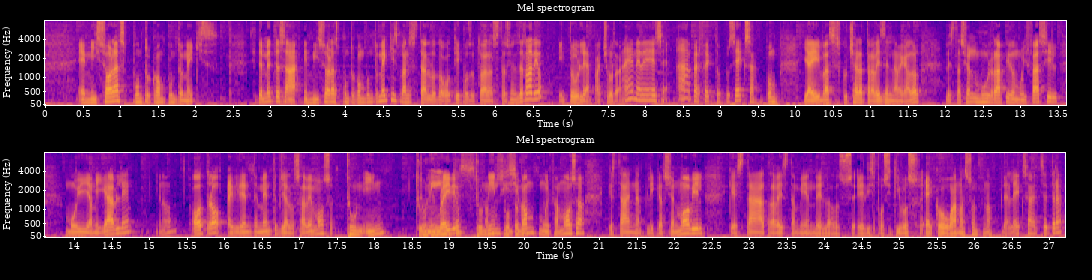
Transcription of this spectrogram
Emisoras.com.mx. Si te metes a emisoras.com.mx van a estar los logotipos de todas las estaciones de radio y tú le apachurras, ah, MBS, ah, perfecto, pues EXA, pum. Y ahí vas a escuchar a través del navegador la estación muy rápido, muy fácil, muy amigable. ¿no? Otro, evidentemente, pues ya lo sabemos, TuneIn. TuneIn Radio, tunein.com, muy famoso, que está en aplicación móvil, que está a través también de los eh, dispositivos Echo o Amazon, ¿no? De Alexa, etcétera.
